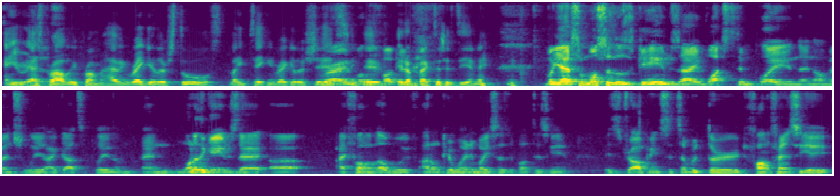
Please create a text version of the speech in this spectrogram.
And He that's probably from having regular stools, like taking regular shits. Right, it, motherfucker. it affected his DNA. But yeah, so most of those games I watched him play, and then eventually I got to play them. And one of the games that uh, I fell in love with, I don't care what anybody says about this game, It's dropping September third. Final Fantasy VIII,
